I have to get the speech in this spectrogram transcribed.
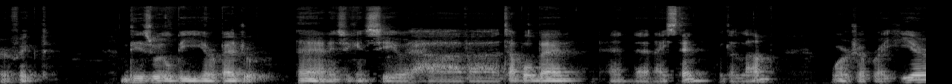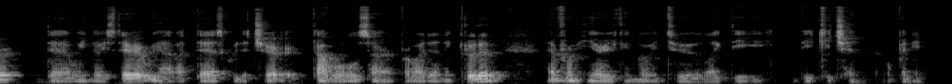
Perfect. This will be your bedroom. And as you can see, we have a double bed and a nightstand with a lamp. Wardrobe right here. The window is there. We have a desk with a chair. Towels are provided and included. And from here, you can go into like the, the kitchen opening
